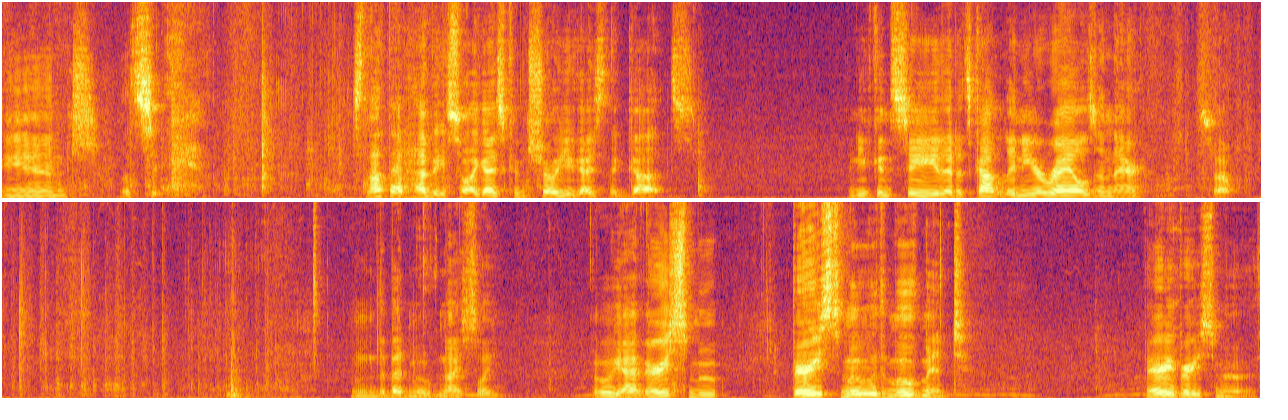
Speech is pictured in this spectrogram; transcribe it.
And let's see. It's not that heavy, so I guys can show you guys the guts. And you can see that it's got linear rails in there. So Hmm, the bed moved nicely. Oh yeah, very smooth, very smooth movement. Very, very smooth.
